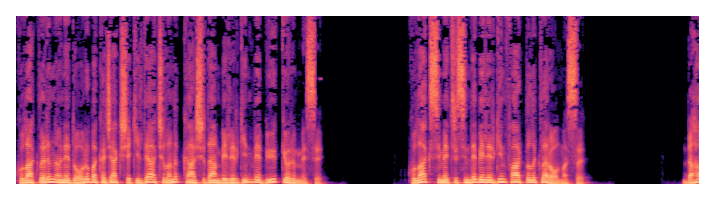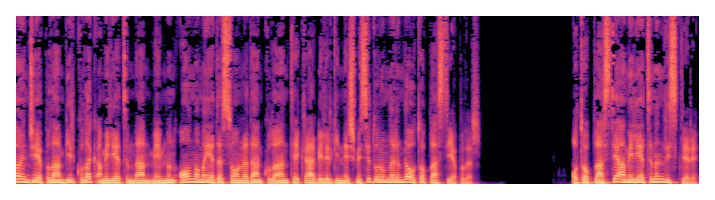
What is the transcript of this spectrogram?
Kulakların öne doğru bakacak şekilde açılanıp karşıdan belirgin ve büyük görünmesi. Kulak simetrisinde belirgin farklılıklar olması. Daha önce yapılan bir kulak ameliyatından memnun olmama ya da sonradan kulağın tekrar belirginleşmesi durumlarında otoplasti yapılır. Otoplasti ameliyatının riskleri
